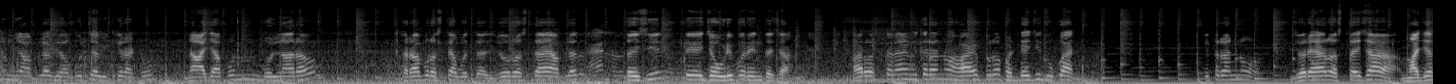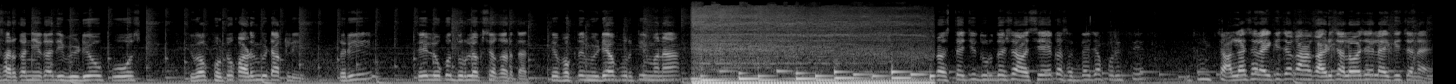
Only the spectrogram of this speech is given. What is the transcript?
मित्रांनो मी आपला भिवापूरच्या विखे राठोड ना आज आपण बोलणार आहोत खराब रस्त्याबद्दल. जो रस्ता आहे आपला तहसील ते जवळीपर्यंतचा. हा रस्ता नाही मित्रांनो हा आहे पुरा खड्ड्याची दुकान. मित्रांनो जर ह्या रस्त्याच्या माझ्यासारखानी एखादी व्हिडिओ पोस्ट किंवा फोटो काढून बी टाकली तरी ते लोक दुर्लक्ष करतात. ते फक्त मीडियापुरती म्हणा. रस्त्याची दुर्दशा अशी आहे का सध्याच्या परिस्थितीत? इथून चालायच्या लायकीच्या का? गाडी चालवायच्या लायकीच्या नाही.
